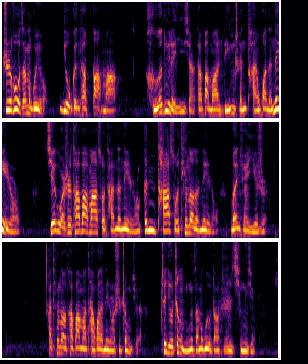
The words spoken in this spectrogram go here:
之后，咱们鬼友又跟他爸妈核对了一下他爸妈凌晨谈话的内容，结果是他爸妈所谈的内容跟他所听到的内容完全一致，他听到他爸妈谈话的内容是正确的，这就证明咱们鬼友当时是清醒的。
